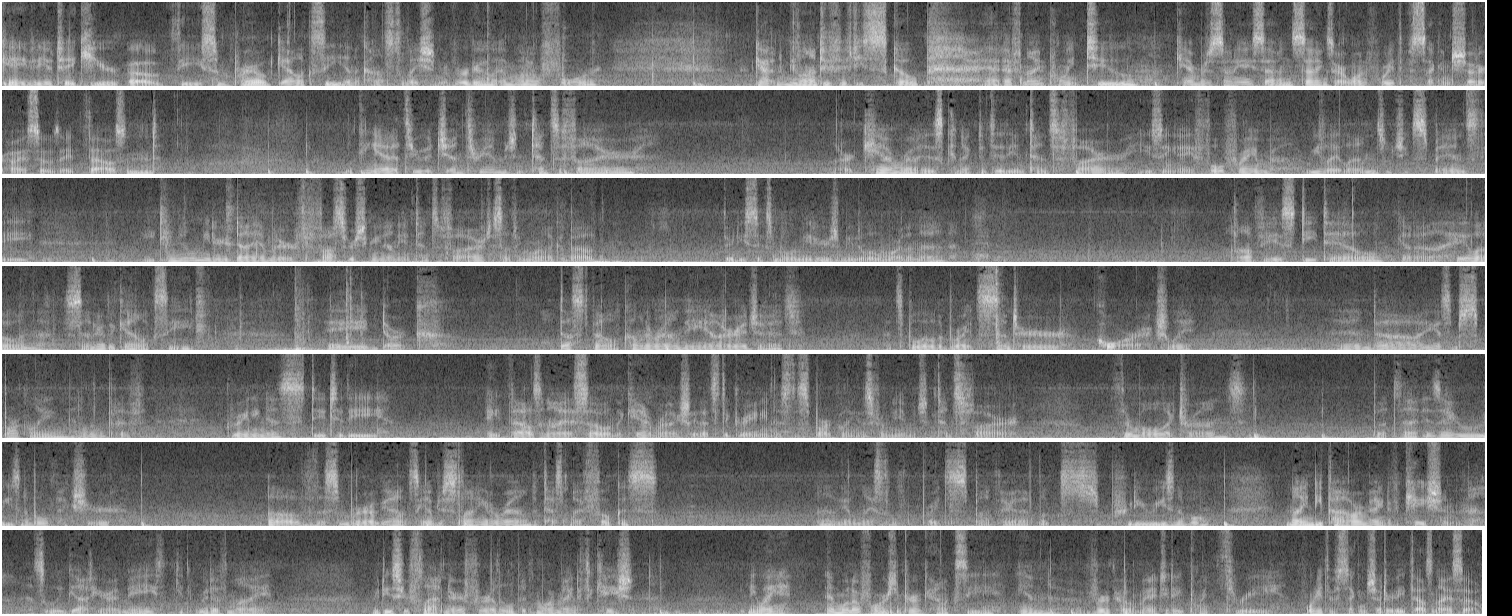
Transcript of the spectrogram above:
Okay, video take here of the Sombrero Galaxy in the constellation Virgo M104. Got a Mewlon 250 scope at f9.2. Camera's Sony A7. Settings are 140th of a second shutter. ISO is 8000. Looking at it through a Gen 3 image intensifier. Our camera is connected to the intensifier using a full frame relay lens, which expands the 18 millimeter diameter phosphor screen on the intensifier to something more like about 36 millimeters, maybe a little more than that. Obvious detail, got a halo in the center of the galaxy, a dark dust belt going around the outer edge of it. That's below the bright center core, actually. And uh, you got some sparkling and a little bit of graininess due to the 8000 ISO on the camera. Actually, that's the graininess. The sparkling is from the image intensifier thermal electrons. But that is a reasonable picture of the Sombrero Galaxy. I'm just sliding it around to test my focus. Oh, got a nice little bright spot there. That looks pretty reasonable. 90 power magnification. That's what we've got here. I may get rid of my reducer flattener for a little bit more magnification. Anyway, M104 Sombrero Galaxy in Virgo, magnitude 8.3, 40th of a second shutter, 8000 ISO.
